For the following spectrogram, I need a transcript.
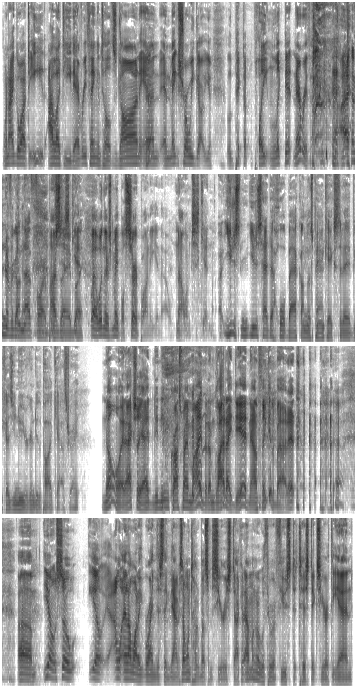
when I go out to eat, I like to eat everything until it's gone and, and make sure we go. You know, picked up the plate and licked it and everything. I have never gone that far per I'm se, but Well, when there's maple syrup on it, you know. No, I'm just kidding. uh, you just you just had to hold back on those pancakes today because you knew you were going to do the podcast, right? No, it actually I didn't even cross my mind, but I'm glad I did. Now I'm thinking about it. um, you know, so you know, I, and I want to wind this thing down because I want to talk about some serious stuff. And I'm going to go through a few statistics here at the end.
